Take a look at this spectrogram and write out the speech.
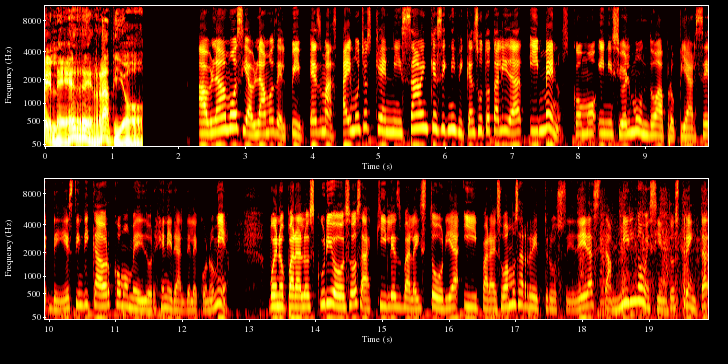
LR Radio. Hablamos y hablamos del PIB. Es más, hay muchos que ni saben qué significa en su totalidad y menos cómo inició el mundo a apropiarse de este indicador como medidor general de la economía. Bueno, para los curiosos, aquí les va la historia y para eso vamos a retroceder hasta 1930,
